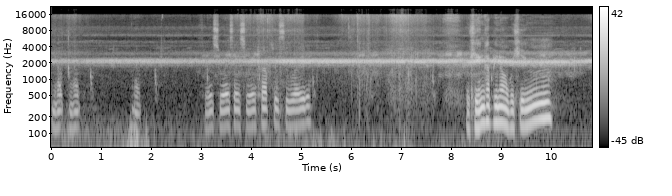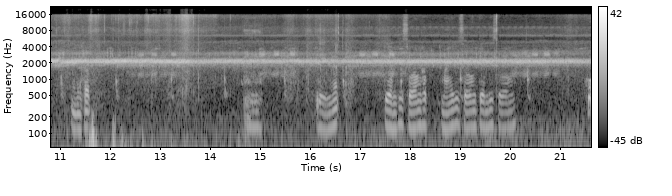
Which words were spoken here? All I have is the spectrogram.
นี่ครับนี่ครับนี่ครับ สวยสวยสวยสวยๆครับสวยสวยๆปลาเค็งครับพี่น้องปลาเค็งนี่นะครับ เด่นครับ เตรียมที่สองครับ หมายที่สองเตรียมที่สองโอ้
